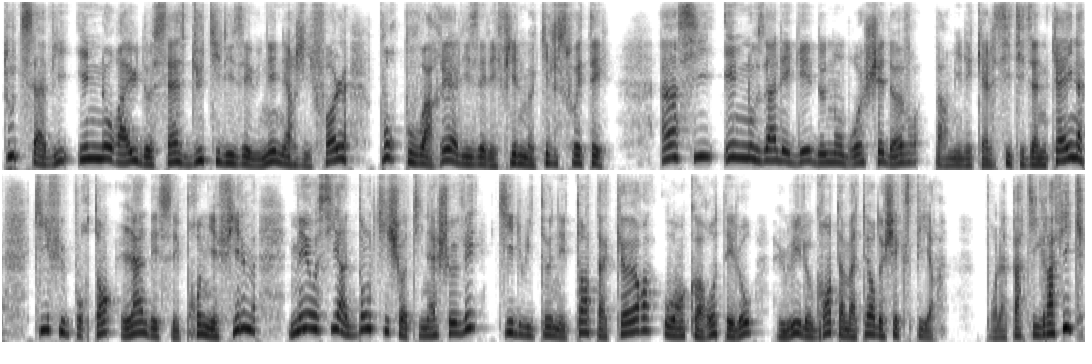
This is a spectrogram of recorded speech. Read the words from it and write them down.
Toute sa vie, il n'aura eu de cesse d'utiliser une énergie folle pour pouvoir réaliser les films qu'il souhaitait. Ainsi, il nous a légué de nombreux chefs-d'œuvre, parmi lesquels Citizen Kane, qui fut pourtant l'un de ses premiers films, mais aussi un Don Quichotte inachevé qui lui tenait tant à cœur, ou encore Othello, lui le grand amateur de Shakespeare. Pour la partie graphique,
